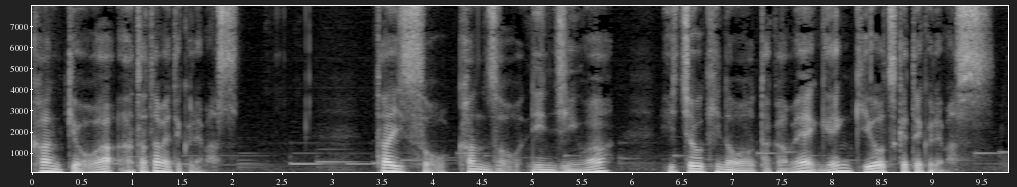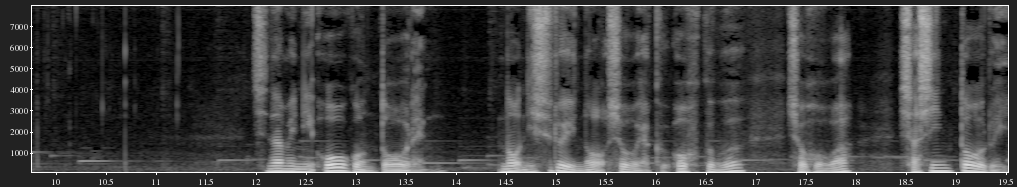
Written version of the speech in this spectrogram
環境は温めてくれます。体操、肝臓、人参は胃腸機能を高め元気をつけてくれます。ちなみに黄金と黄連の2種類の生薬を含む処方は写真糖類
